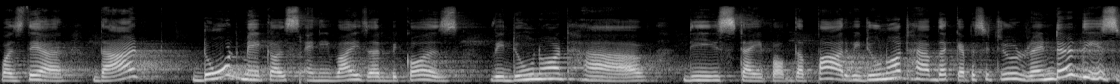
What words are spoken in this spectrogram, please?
was there that don't make us any wiser because we do not have these type of the power. We do not have the capacity to render these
